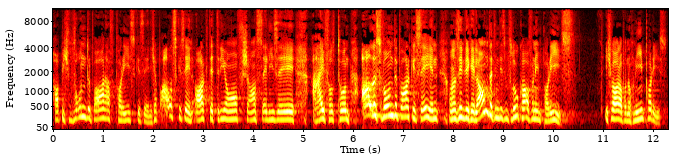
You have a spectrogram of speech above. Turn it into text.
habe ich wunderbar auf Paris gesehen. Ich habe alles gesehen. Arc de Triomphe, Champs-Élysées, Eiffelturm, alles wunderbar gesehen. Und dann sind wir gelandet in diesem Flughafen in Paris. Ich war aber noch nie in Paris.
